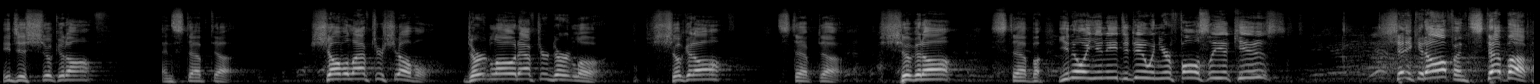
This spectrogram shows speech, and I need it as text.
he just shook it off and stepped up. Shovel after shovel, dirt load after dirt load, shook it off, stepped up. Shook it off, step up. You know what you need to do when you're falsely accused? Shake it off and step up.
